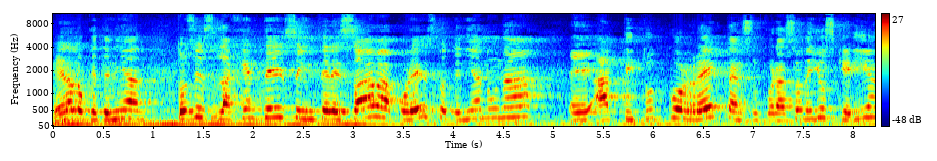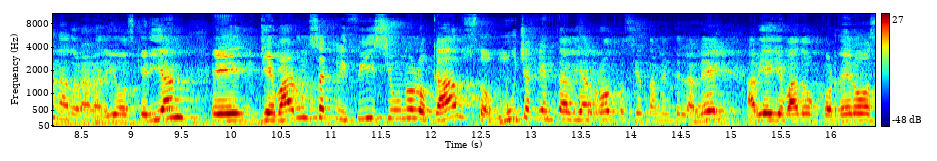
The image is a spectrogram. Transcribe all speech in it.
Era lo que tenían. Entonces la gente se interesaba por esto. Tenían una eh, actitud correcta en su corazón. Ellos querían adorar a Dios, querían eh, llevar un sacrificio, un holocausto. Mucha gente había roto ciertamente la ley, había llevado corderos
